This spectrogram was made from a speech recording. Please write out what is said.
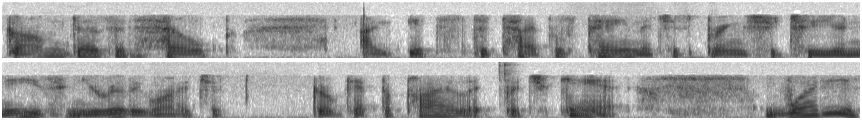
Gum doesn't help. I, it's the type of pain that just brings you to your knees, and you really want to just go get the pilot, but you can't. What is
